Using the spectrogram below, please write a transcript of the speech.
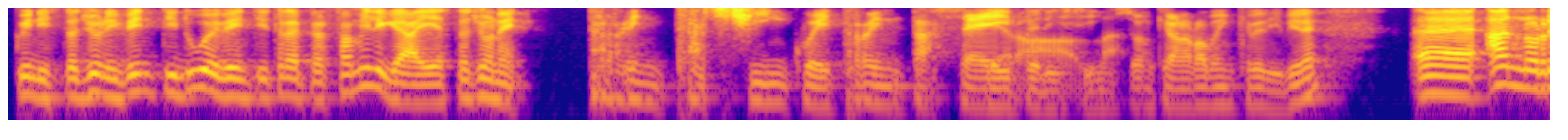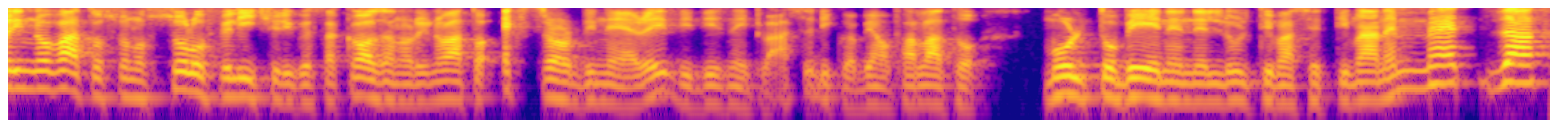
quindi stagioni 22 e 23 per Family Guy e stagione 35 e 36 Che per i. Simpson, che è una roba incredibile. Eh, hanno rinnovato, sono solo felice di questa cosa, hanno rinnovato Extraordinary di Disney Plus, di cui abbiamo parlato molto bene nell'ultima settimana e mezza.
